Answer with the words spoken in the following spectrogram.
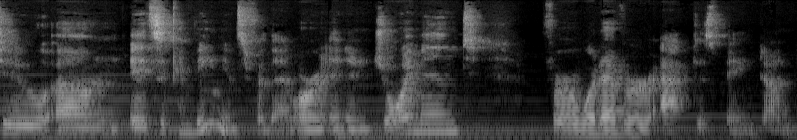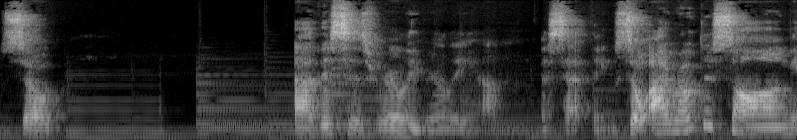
to um, it's a convenience for them or an enjoyment for whatever act is being done. So uh, this is really really um, a sad thing. So I wrote this song,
